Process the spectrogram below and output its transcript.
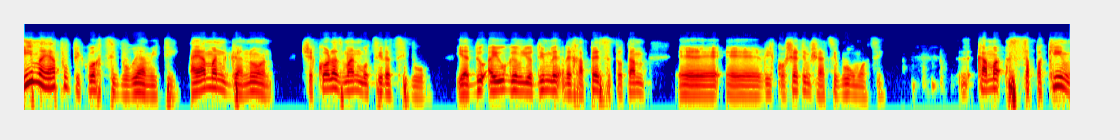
אם היה פה פיקוח ציבורי אמיתי, היה מנגנון שכל הזמן מוציא לציבור, ידעו, היו גם יודעים לחפש את אותם אה, אה, ריקושטים שהציבור מוציא. כמה ספקים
